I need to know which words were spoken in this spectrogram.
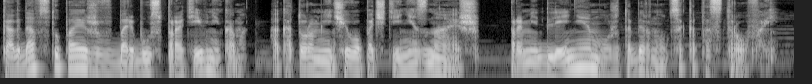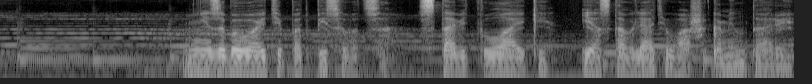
Когда вступаешь в борьбу с противником, о котором ничего почти не знаешь, промедление может обернуться катастрофой. Не забывайте подписываться, ставить лайки и оставлять ваши комментарии.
